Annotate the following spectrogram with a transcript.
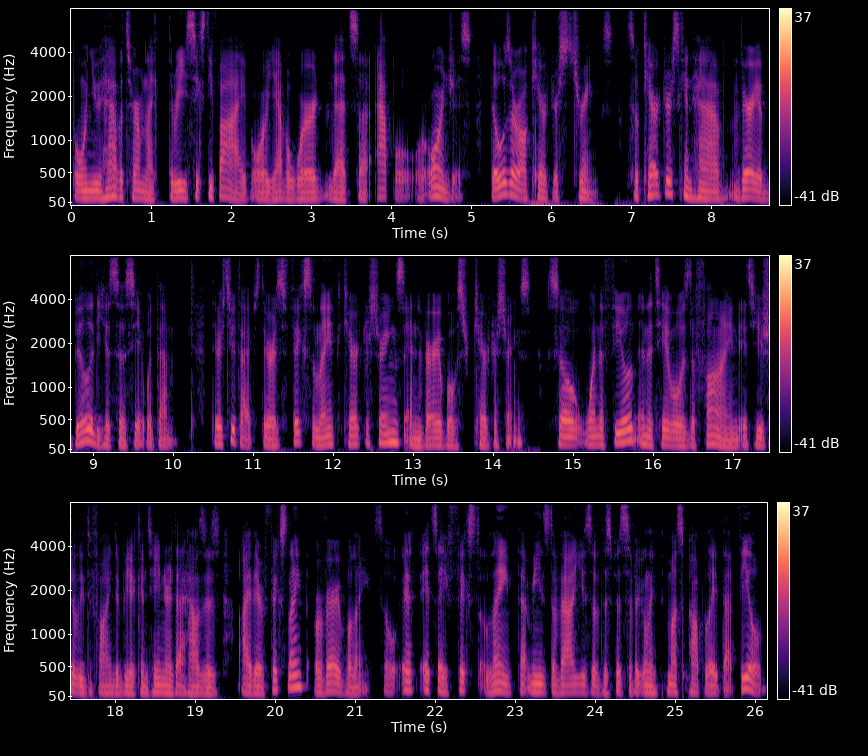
But when you have a term like 365 or you have a word that's uh, apple or oranges, those are all character strings. So characters can have variability associated with them. There's two types. There's fixed length character strings and variable character strings. So when the field in the table is defined, it's usually defined to be a container that houses either fixed length or variable length. So if it's a fixed length, that means the values of the specific length must populate that field.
